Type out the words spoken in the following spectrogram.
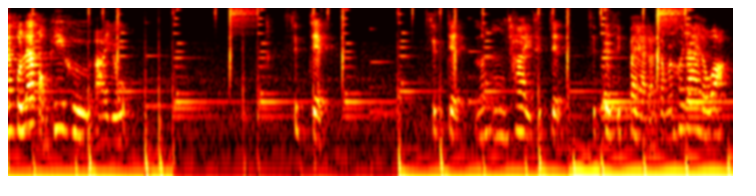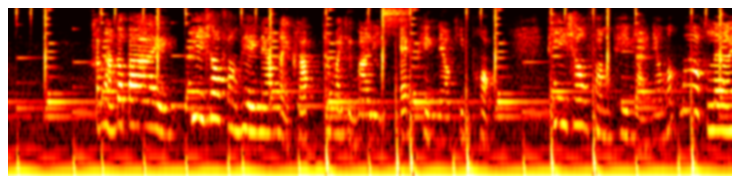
นคนแรกของพี่คืออายุ สิบเจ็ดสิบเจ็ดนะอืมใช่สิบเจ็ดสิบเจ็ดสิบแปดอะจำไม่ค่อยได้แล้วอะคำถามต่อไป พี่ชอบฟังเพลงแนวไหนครับทำไมถึงมารีแอคเพลงแนวฮิปฮอปพี่ชอบฟังเพลงหลายแนวมาก ๆ เลย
